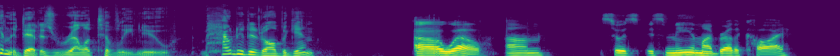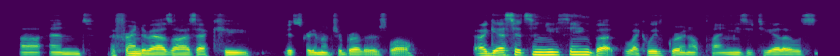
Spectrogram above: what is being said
And the Dead is relatively new. How did it all begin? Uh, well, um, so it's it's me and my brother Kai, uh, and a friend of ours, Isaac, who is pretty much a brother as well. I guess it's a new thing, but like we've grown up playing music together. I was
